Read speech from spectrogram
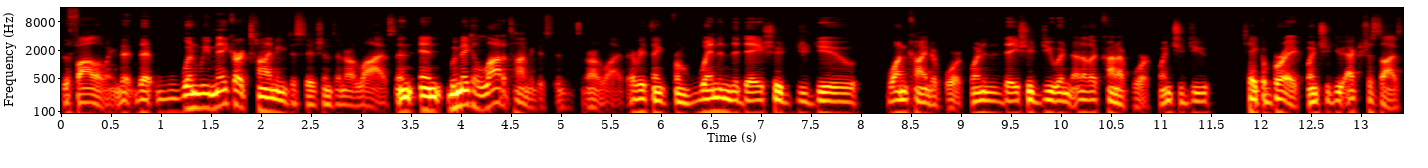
the following that, that when we make our timing decisions in our lives, and, and we make a lot of timing decisions in our life, everything from when in the day should you do one kind of work, when in the day should you do another kind of work, when should you take a break, when should you exercise.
